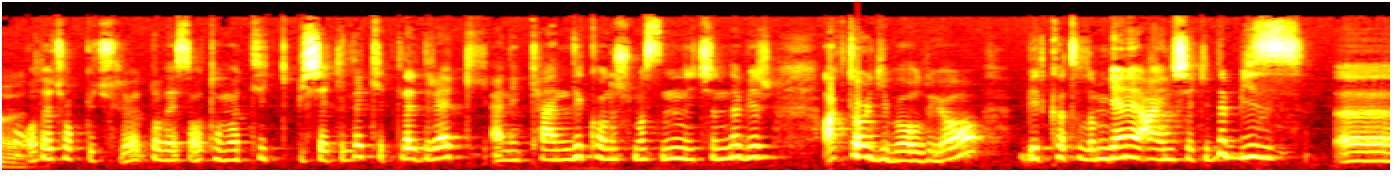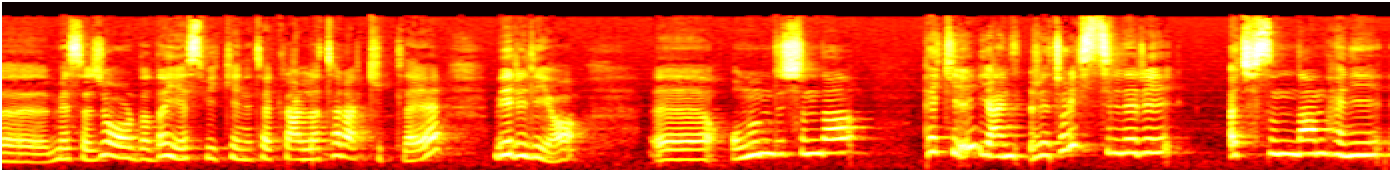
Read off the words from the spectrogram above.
Evet. O da çok güçlü. Dolayısıyla otomatik bir şekilde kitle direkt hani kendi konuşmasının içinde bir aktör gibi oluyor. Bir katılım gene aynı şekilde biz e, mesajı orada da Yes We Can'i tekrarlatarak kitleye veriliyor. E, onun dışında peki yani retorik stilleri açısından hani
